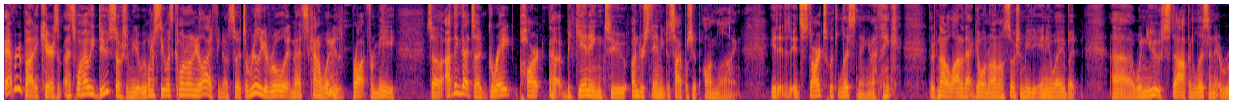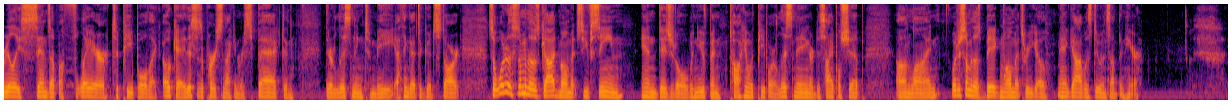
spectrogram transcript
everybody cares. That's why we do social media. We want to see what's going on in your life, you know. So it's a really good rule, and that's kind of what Mm. it's brought for me. So I think that's a great part, uh, beginning to understanding discipleship online. It, it, starts with listening, and I think there's not a lot of that going on on social media anyway. But uh, when you stop and listen, it really sends up a flare to people like, okay, this is a person I can respect, and they're listening to me. I think that's a good start. So, what are some of those God moments you've seen in digital when you've been talking with people or listening or discipleship online? What are some of those big moments where you go, man, God was doing something here?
